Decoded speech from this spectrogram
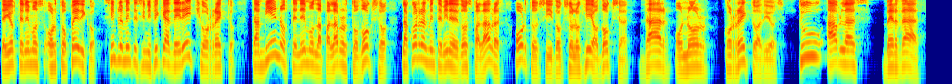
de ahí obtenemos ortopédico. Simplemente significa derecho o recto. También obtenemos la palabra ortodoxo, la cual realmente viene de dos palabras, ortos y doxología o doxa, dar honor correcto a Dios. Tú hablas verdad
